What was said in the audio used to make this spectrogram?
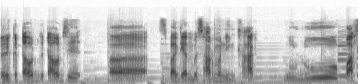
dari ke tahun ke tahun sih uh, sebagian besar meningkat. Dulu pas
